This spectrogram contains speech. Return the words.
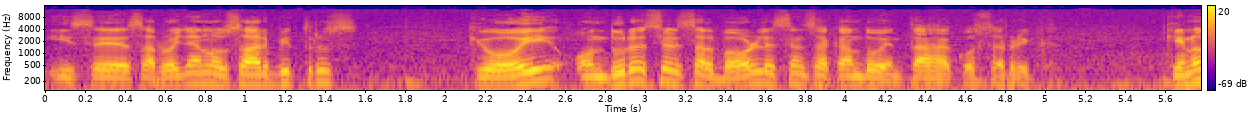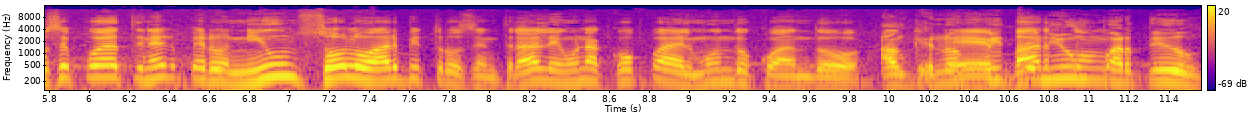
y se desarrollan los árbitros, que hoy Honduras y El Salvador le estén sacando ventaja a Costa Rica. Que no se pueda tener, pero ni un solo árbitro central en una Copa del Mundo cuando... Aunque no eh, pite ni un partido.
